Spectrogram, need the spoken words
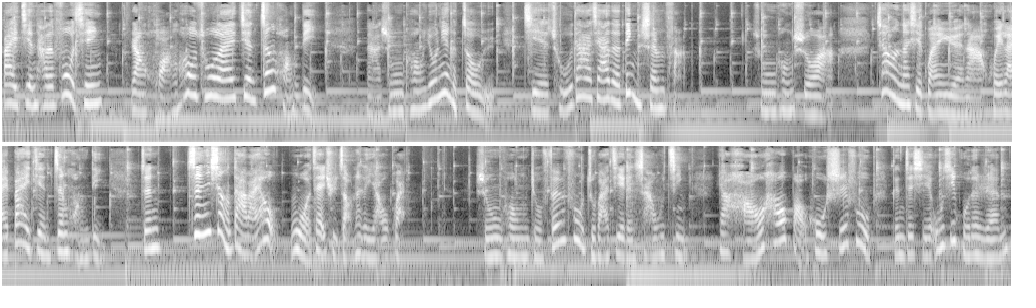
拜见他的父亲，让皇后出来见真皇帝。”那孙悟空又念个咒语，解除大家的定身法。孙悟空说：“啊。”叫那些官员啊回来拜见真皇帝，真真相大白后，我再去找那个妖怪。孙悟空就吩咐猪八戒跟沙悟净要好好保护师傅跟这些乌鸡国的人。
